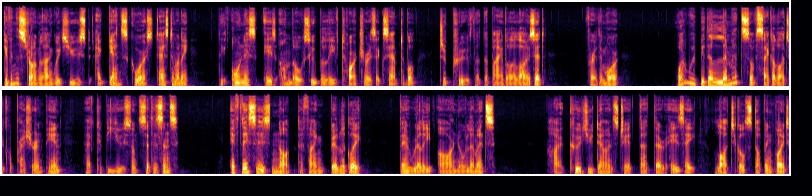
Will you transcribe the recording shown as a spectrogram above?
Given the strong language used against coerced testimony, the onus is on those who believe torture is acceptable to prove that the Bible allows it. Furthermore, what would be the limits of psychological pressure and pain that could be used on citizens? If this is not defined biblically, there really are no limits. How could you demonstrate that there is a logical stopping point?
